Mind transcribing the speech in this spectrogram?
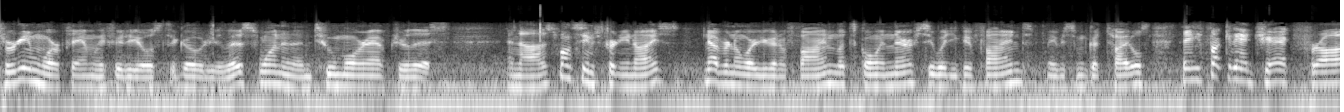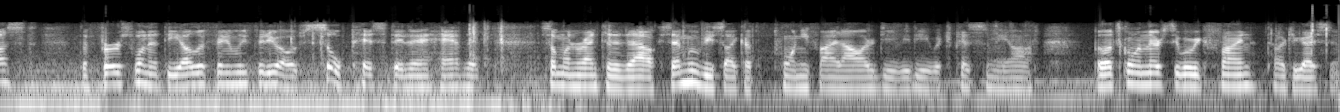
three more family videos to go to. This one and then two more after this. And uh, this one seems pretty nice. Never know where you're going to find. Let's go in there, see what you can find. Maybe some good titles. They fucking had Jack Frost, the first one at the other family video. I was so pissed they didn't have it. Someone rented it out because that movie's like a $25 DVD, which pisses me off. But let's go in there, see what we can find. Talk to you guys soon.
